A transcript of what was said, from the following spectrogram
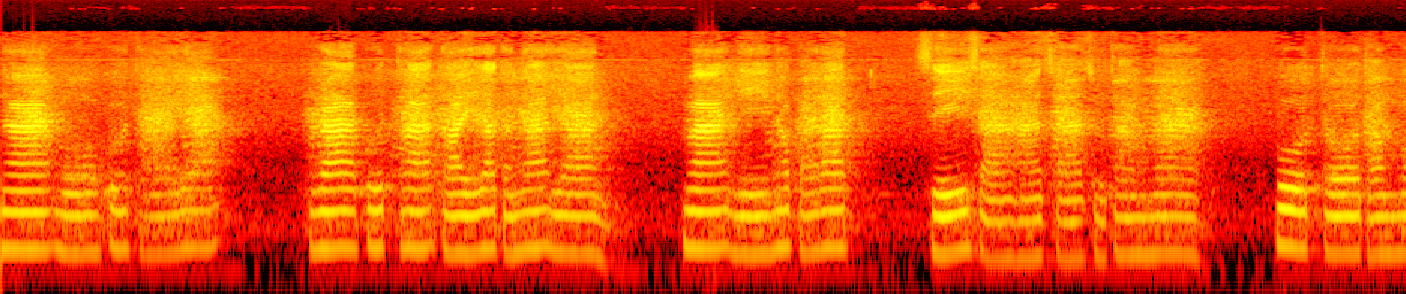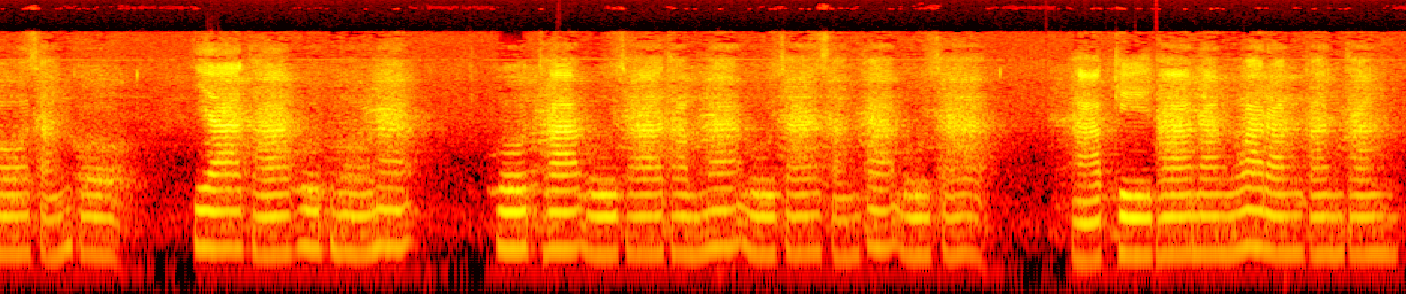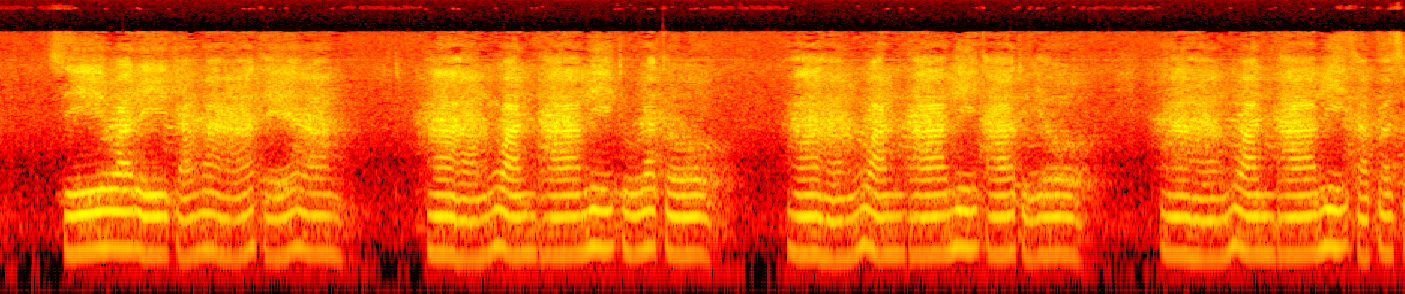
นะโมพุทธายะพระพุทธไตรรัตนญาณมานีนปรัต สีสาหาสาสุธรรมาพุทโธธรรมโมสังโฆยะถาพุทโมนะพุทธบูชาธรรมะบูชาสังฆบูชาอาคีทานังวรังกันทังสีวริกมหาเถรังอาหังวันทามิทุระโตอาหังวันทามิทาตุโย อาหังวันทามิสัพโส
